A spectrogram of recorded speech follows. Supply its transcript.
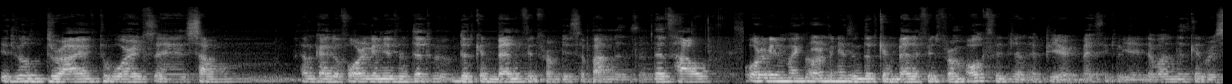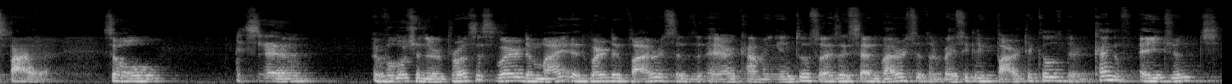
it will drive towards uh, some some kind of organism that that can benefit from this abundance. And that's how organ microorganisms that can benefit from oxygen appear, basically, the one that can respire. So it's an evolutionary process where the where the viruses are coming into. So as I said, viruses are basically particles. They're kind of agents uh,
